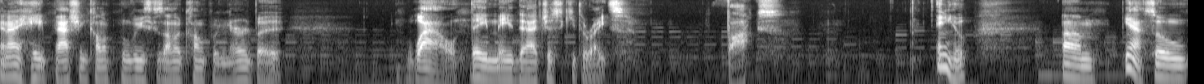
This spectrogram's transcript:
And I hate bashing comic movies because I'm a comic book nerd, but wow, they made that just to keep the rights. Fox. Anywho, um, yeah, so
